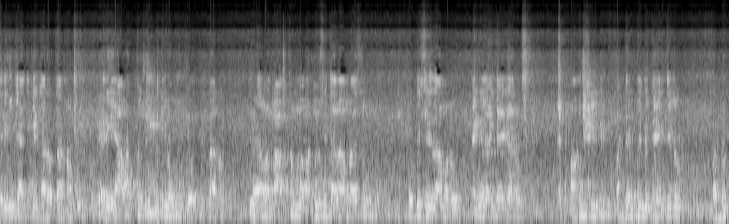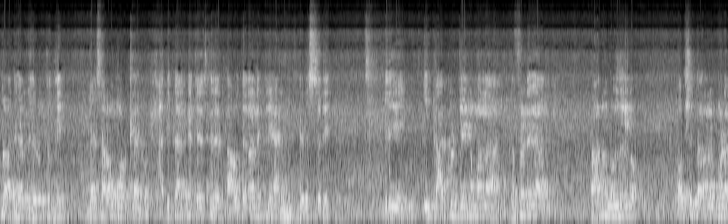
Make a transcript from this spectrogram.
తెలుగు జాతికి గర్వకారణం. ఇది యావత్తు ప్రతి ఒక్కరు కోరుకుంటున్నారు ఇవాళ రాష్ట్రంలో అల్లు సీతారామరాజు పొట్టి శ్రీరాములు పెంగళ వెంకయ్య గారు అంటే మహనీయులు పద్దెనిమిది జయంతిలు ప్రభుత్వ అధికారులు జరుగుతుంది. నేను సెలవు అధికారికంగా చేస్తే రేపు తావు తెనాలకి ఆయన మీకు తెలుస్తుంది. ఇది ఈ కార్యక్రమం చేయడం వల్ల డెఫినెట్గా రానున్న రోజుల్లో భవిష్యత్ తరాలు కూడా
